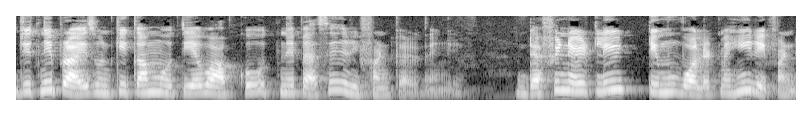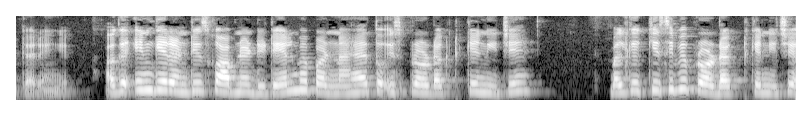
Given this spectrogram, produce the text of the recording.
जितनी प्राइस उनकी कम होती है, वो आपको उतने पैसे रिफ़ंड कर देंगे। डेफिनेटली टिमू वॉलेट में ही रिफ़ंड करेंगे। अगर इन गारंटीज़ को आपने डिटेल में पढ़ना है तो इस प्रोडक्ट के नीचे, बल्कि किसी भी प्रोडक्ट के नीचे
